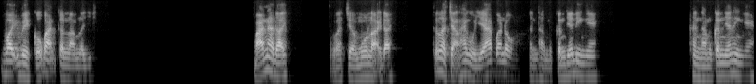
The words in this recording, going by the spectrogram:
Vậy việc của bạn cần làm là gì? Bán ở đây và chờ mua lại đây tức là trạng thái của giá bắt đầu hình thành một kênh giá đi ngang. Hình thành một kênh giá đi ngang.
